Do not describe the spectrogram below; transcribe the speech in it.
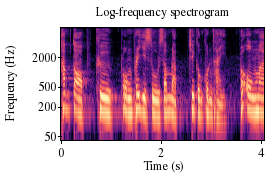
คำตอบคือพระองค์พระเยซูสำหรับชีวิตของคนไทย พระองค์มา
